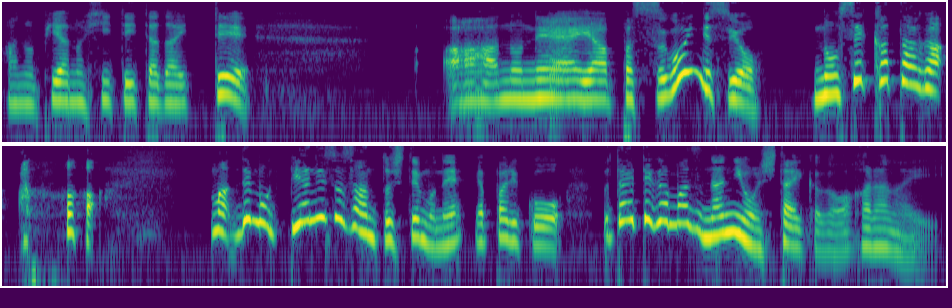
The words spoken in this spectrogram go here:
あの、ピアノ弾いていただいて、あのね、やっぱすごいんですよ。乗せ方が。まあでも、ピアニストさんとしてもね、やっぱりこう、歌い手がまず何をしたいかがわからない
